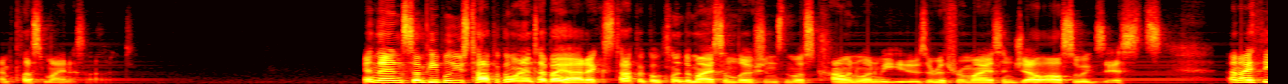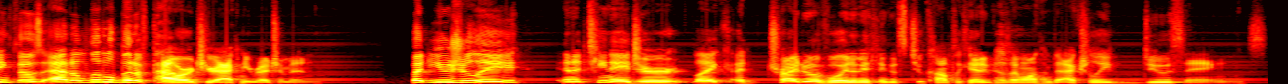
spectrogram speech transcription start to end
I'm plus minus on it. And then some people use topical antibiotics. Topical clindamycin lotion is the most common one we use. Erythromycin gel also exists. And I think those add a little bit of power to your acne regimen. But usually, in a teenager, like I try to avoid anything that's too complicated because I want them to actually do things.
